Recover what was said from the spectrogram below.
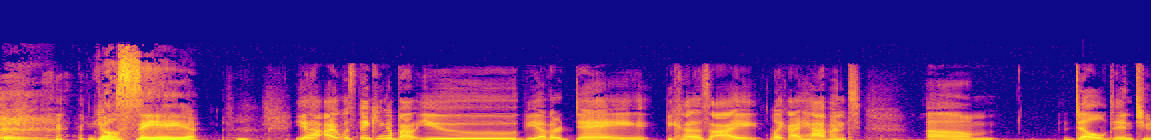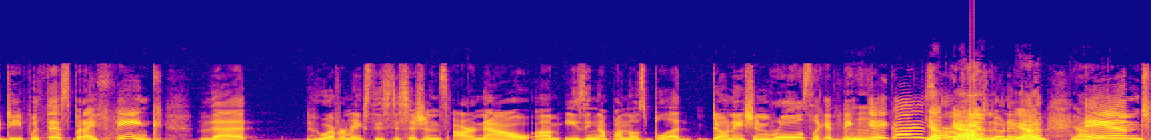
You'll see. Yeah, I was thinking about you the other day because I like I haven't um delved in too deep with this, but I think that whoever makes these decisions are now um, easing up on those blood donation rules. Like I think gay guys Yep, are yeah, allowed to donate yeah. blood. Yeah. And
